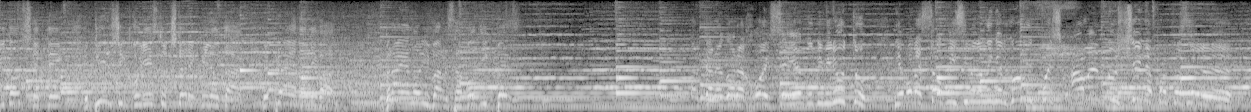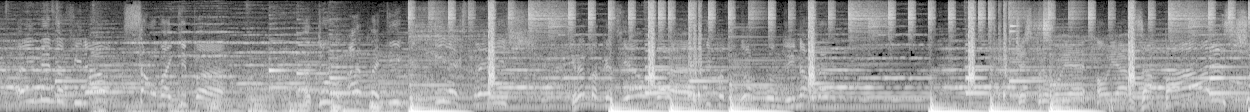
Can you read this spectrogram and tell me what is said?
widoczny w tych pierwszych 24 minutach. Brian Olivan. Brian Olivan, zawodnik bez... Marcar agora Roy saindo de minuto e a bola salva em cima da linha de gol. Depois Alan não chega para fazer a emenda final. Salva a equipa do Atlético in extremis. Grande ocasião para a equipa do Dortmund e não Czy spróbuje Ojarzabal?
